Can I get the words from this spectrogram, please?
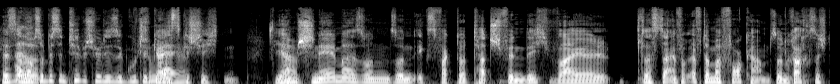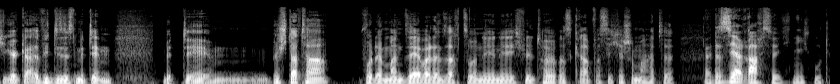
Das ist Also, aber auch so ein bisschen typisch für diese gute. Geistgeschichten. Die Ja. haben schnell mal so einen so einen X-Faktor-Touch, finde ich, weil das da einfach öfter mal vorkam. So ein rachsüchtiger Geist, wie dieses mit dem, mit dem Bestatter, wo der Mann selber dann sagt so, nee, nee, ich will ein teures Grab, was ich ja schon mal hatte. ja, das ist ja rachsüchtig, nicht gut.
